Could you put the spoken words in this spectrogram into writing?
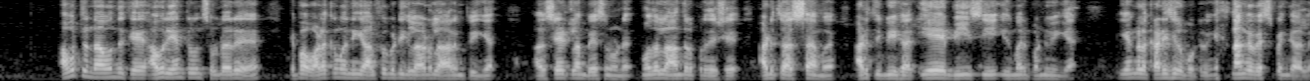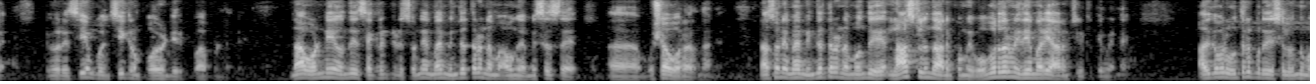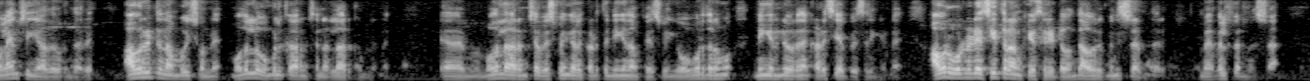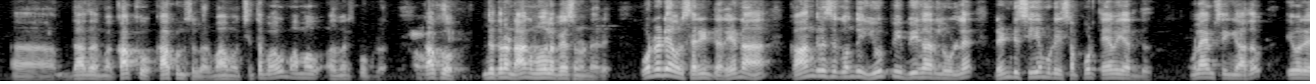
அவர்கிட்ட நான் வந்து கே அவர் என்கிட்ட வந்து சொல்கிறாரு எப்பா வழக்கமாக நீங்கள் அல்பபெட்டிக்கல் ஆர்டரில் ஆரம்பிப்பீங்க. அது ஸ்டேட்லாம் பேசணும்னு. முதல்ல ஆந்திர பிரதேஷ் அடுத்து அஸ்ஸாம் அடுத்து பீகார் ஏபிசி இது மாதிரி பண்ணுவீங்க. எங்களை கடைசியில் போட்டுருவீங்க. நாங்கள் வெஸ்ட் பெங்கால் இவர் சிஎம் கொஞ்சம் சீக்கிரம் போக வேண்டியிருக்குப்பா அப்படின்னாரு. நான் உடனே வந்து செக்ரட்டரி சொன்னேன் மேம் இந்த தடவை நம்ம அவங்க மிஸ்ஸஸ் உஷா ஓரா இருந்தாங்க. நான் சொன்னேன் மேம் இந்த தடவை நம்ம வந்து லாஸ்ட்லேருந்து ஆரம்பிப்போமே ஒவ்வொரு தடவை இதே மாதிரி ஆரம்பிச்சுட்டு இருக்கேன் அதுக்கப்புறம் உத்தரப்பிரதேசில் வந்து முலாயம் சிங் யாதவ் இருந்தார். அவர்கிட்ட நான் போய் சொன்னேன் முதல்ல உங்களுக்கு ஆரம்பிச்சா நல்லா இருக்கும்னு முதல்ல ஆரம்பிச்சா வெஸ்ட் பெங்காலுக்கு அடுத்து நீங்கள் தான் பேசுவீங்க ஒவ்வொரு தடமும் நீங்கள் ரெண்டு பேரும் தான் கடைசியாக பேசுறீங்கன்னு. அவர் உடனடியாக சீதாராம் கேசரிட்ட வந்து அவர் மினிஸ்டர் இருந்தார் வெல்ஃபேர் மினிஸ்டர் தாதா காக்கு காக்குன்னு சொல்லுவார். மாமா சித்தப்பாவும் மாமாவும் அது மாதிரி கூப்பிடுவார். காக்கு இந்த தடவை நாங்க முதல்ல பேசணும்னாரு. உடனே அவர் சரின்ட்டார். ஏன்னா காங்கிரஸுக்கு வந்து யூபி பீகார்ல உள்ள ரெண்டு சிஎம் உடைய சப்போர்ட் தேவையா இருந்தது. முலாயம் சிங் யாதவ் இவர்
